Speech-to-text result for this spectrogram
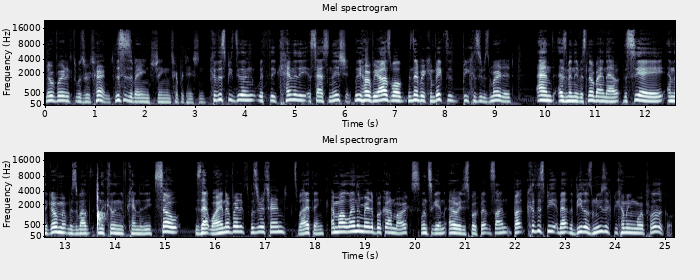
no verdict was returned. This is a very interesting interpretation. Could this be dealing with the Kennedy assassination? Lee Harvey Oswald was never convicted because he was murdered, and as many of us know by now, the CIA and the government was involved in the killing of Kennedy. So, is that why no verdict was returned? That's what I think. And while Lennon read a book on Marx, once again, I already spoke about this line, but could this be about the Beatles' music becoming more political?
